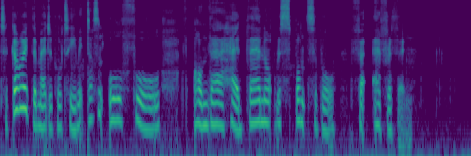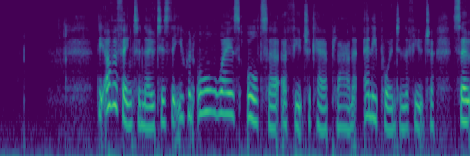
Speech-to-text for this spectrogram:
to guide the medical team. It doesn't all fall on their head, they're not responsible for everything. The other thing to note is that you can always alter a future care plan at any point in the future, so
